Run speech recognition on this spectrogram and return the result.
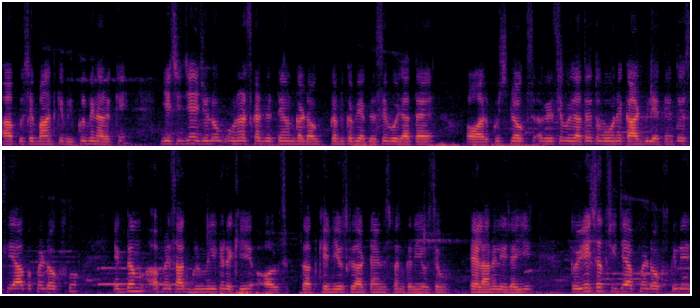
आप उसे बाँध के बिल्कुल भी ना रखें। ये चीज़ें जो लोग ओनर्स कर देते हैं, उनका डॉग कभी कभी अग्रेसिव हो जाता है और कुछ डॉग्स अग्रेसिव हो जाते हैं तो वो उन्हें काट भी लेते हैं। तो इसलिए आप अपने डॉग्स को एकदम अपने साथ घुल मिल के रखिए और उसके साथ खेलिए, उसके साथ टाइम स्पेंड करिए, उसे टहलाने ले जाइए। तो ये सब चीज़ें अपने डॉग्स के लिए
